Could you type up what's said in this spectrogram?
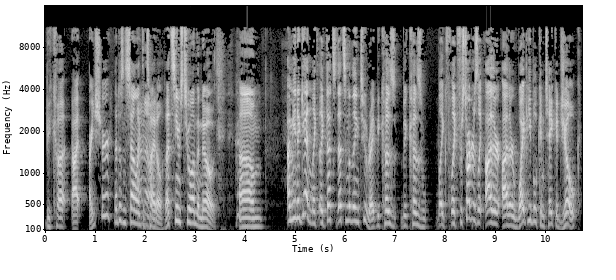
because. I are you sure? That doesn't sound like the know. title. That seems too on the nose. Um, I mean, again, like like that's that's another thing too, right? Because because like like for starters, like either either white people can take a joke,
